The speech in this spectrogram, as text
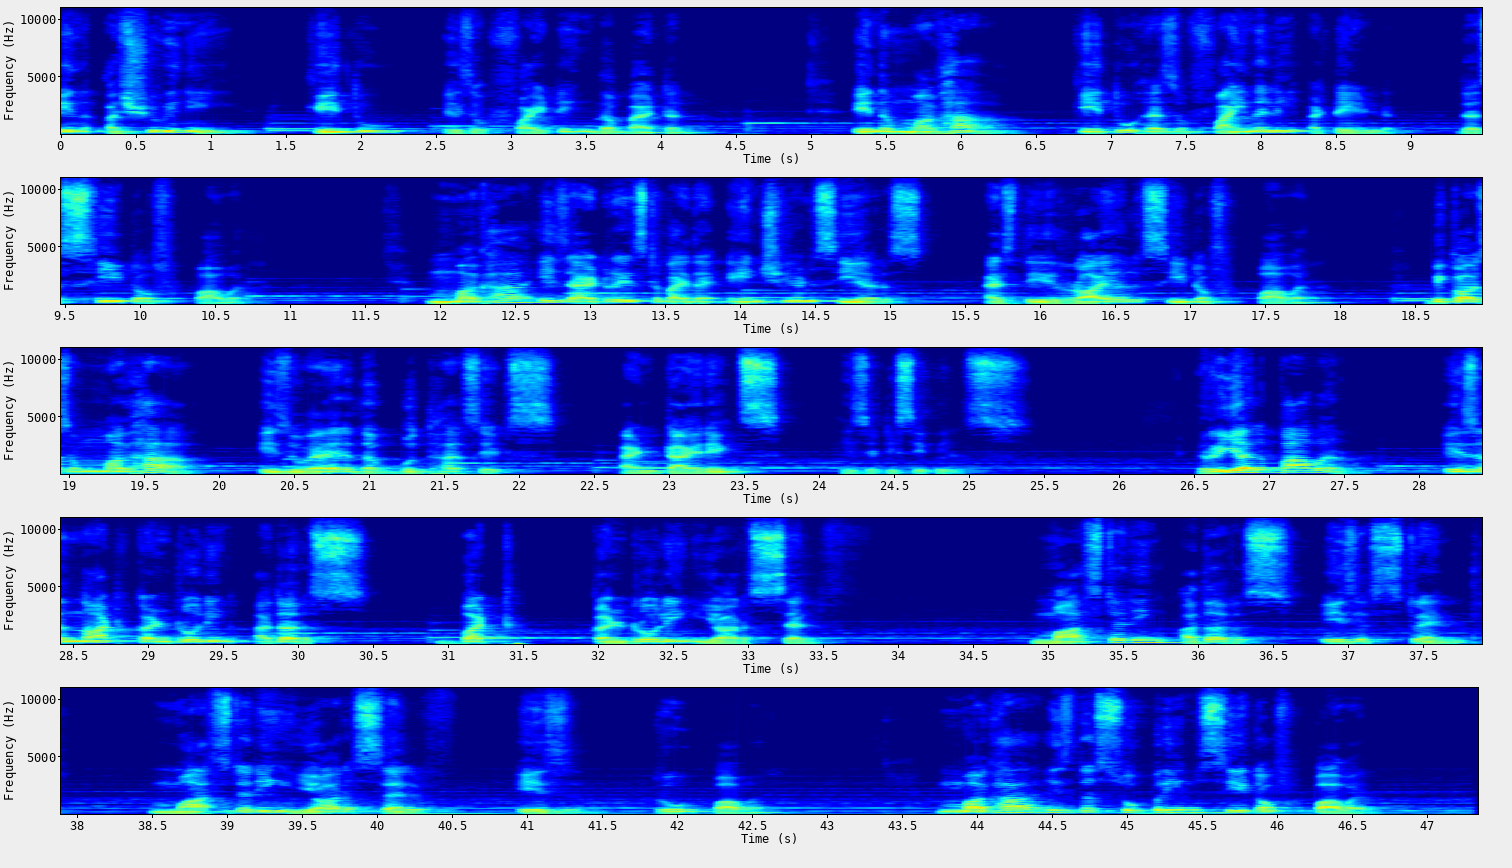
In Ashwini, Ketu is fighting the battle. In Magha, Ketu has finally attained the seat of power. Magha is addressed by the ancient seers as the royal seat of power because Magha is where the Buddha sits and directs his disciples. Real power is not controlling others but controlling yourself. Mastering others is strength, mastering yourself is true power. Magha is the supreme seat of power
